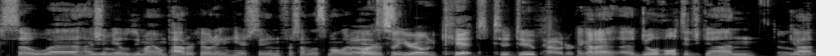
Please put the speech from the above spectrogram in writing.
so uh, I should be able to do my own powder coating here soon for some of the smaller Oh, parts. so and- your own kit to do powder. I got a, a dual voltage gun. Ooh. Got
